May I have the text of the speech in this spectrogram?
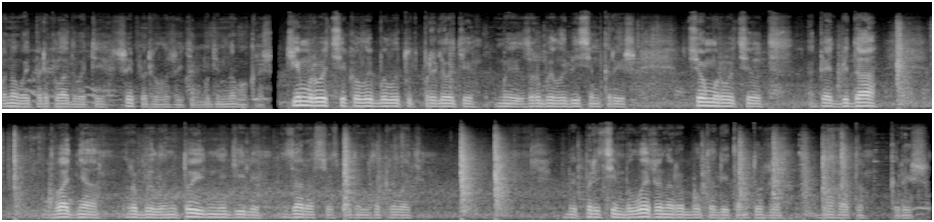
по новій перекладувати, шифер ложити, будемо нову кришу. В тім році, коли були тут прильоти, ми зробили вісім криш. В цьому році от опять біда. Два дня робили на той неділі. Зараз зараз будемо закривати. Перед цим Бележина працювали, там теж багато криш.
